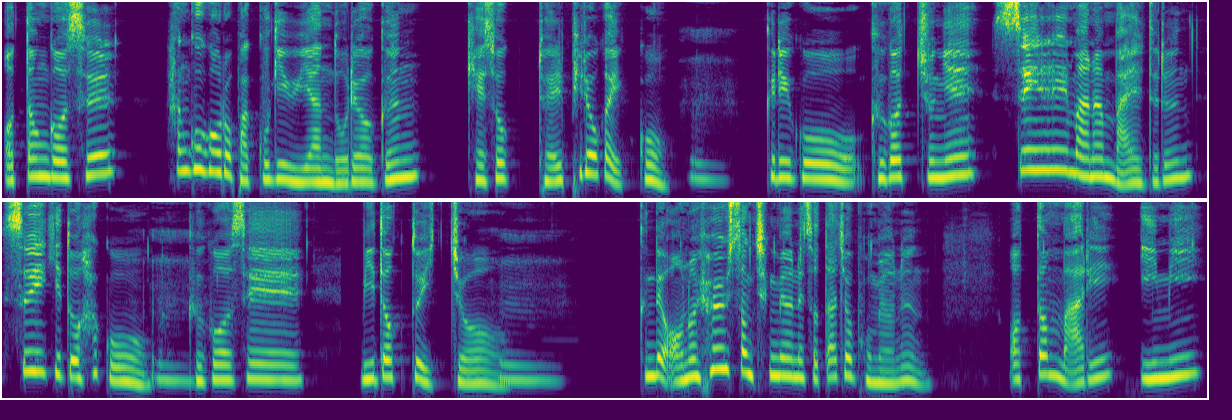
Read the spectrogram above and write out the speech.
어떤 것을 한국어로 바꾸기 위한 노력은 계속 될 필요가 있고 음, 그리고 그것 중에 쓰일 만한 말들은 쓰이기도 하고 음. 그것에 미덕도 있죠. 음, 근데 언어 효율성 측면에서 따져보면은 어떤 말이 이미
